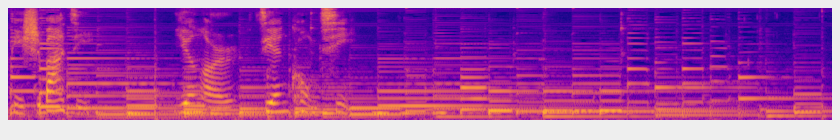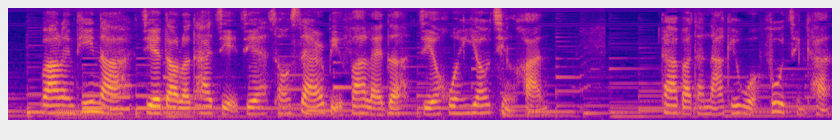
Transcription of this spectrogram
第十八集。婴儿监控器。瓦伦蒂娜接到了她姐姐从塞尔比发来的结婚邀请函，她把它拿给我父亲看，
